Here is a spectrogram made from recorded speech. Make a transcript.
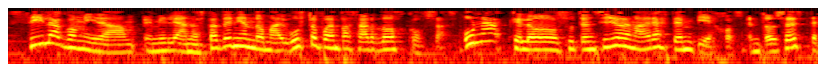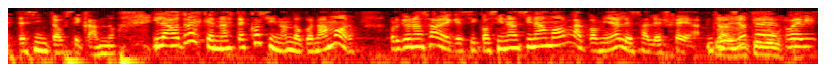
si la comida, Emiliano, está teniendo mal gusto, pueden pasar dos cosas. Una, que los utensilios de madera estén viejos, entonces te estés intoxicando. Y la otra es que no estés cocinando con amor, porque uno sabe que si cocinas sin amor, la comida le sale fea. Entonces yo te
